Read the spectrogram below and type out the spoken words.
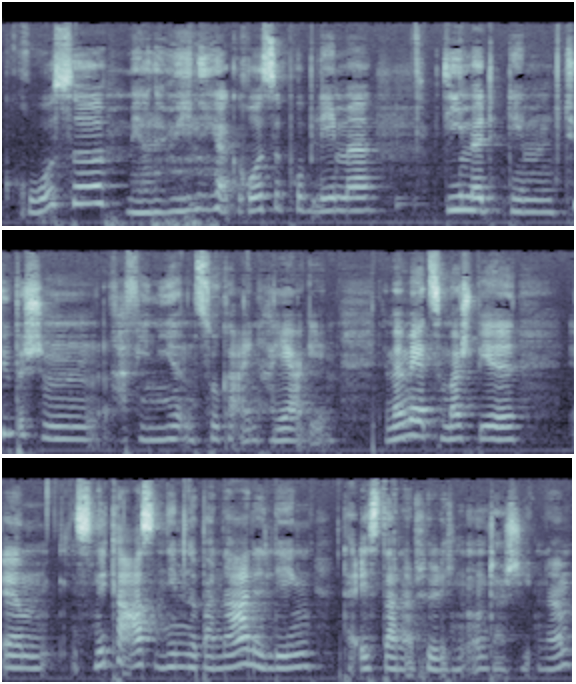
große, mehr oder weniger große Probleme, die mit dem typischen raffinierten Zucker einhergehen. Denn wenn wir jetzt zum Beispiel ähm, Snickers neben eine Banane legen, da ist da natürlich ein Unterschied. Ne?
